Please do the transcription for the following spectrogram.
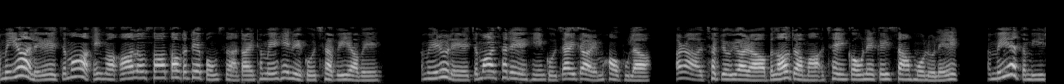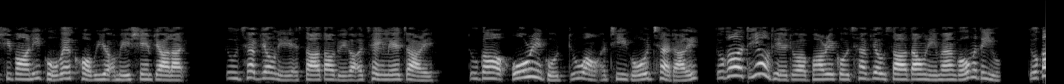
အမေကလည်း ကျမအိမ်မှာ အားလုံးစားတောက်တဲ့ပုံစံအတိုင်း ထမင်းဟင်းတွေကို ချက်ပေးရပဲ အမေတို့လည်း ကျမချက်တဲ့ဟင်းကို ကြိုက်ကြတယ် မဟုတ်ဘူးလား အဲ့ဒါ ချက်ပြုတ်ရတာဘလောက်တောင်မှ အချိန်ကုန်တဲ့ကိစ္စမို့လို့လေ အမေရဲ့သမီးရှီဖာနီကိုပဲ ခေါ်ပြီးတော့ အမေရှင်းပြလိုက် သူချက်ပြုတ်နေတဲ့ အစားအသောက်တွေက အချိန်လဲကြတယ် သူက အိုးတွေကို တူးအောင်အထီကို ချက်တာလေ သူက တယောက်တည်းအတွက် ဘာတွေကို ချက်ပြုတ်စားတောင်းနေမှန်းကို မသိဘူး သူက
